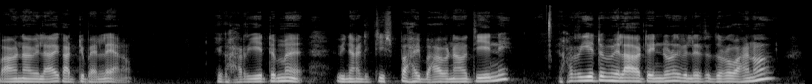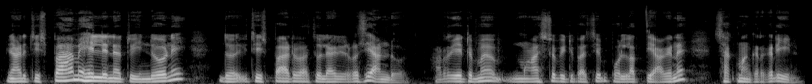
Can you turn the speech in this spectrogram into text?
භාවනා වෙලාවේ කට්ටි පැනලා යනවා. ඒක හරියටම විනාඩි 35යි භාවනාව තියෙන්නේ. හරියටම වෙලාවට එන්න ඕනේ වෙලට දොර වහනවා. විනාඩි 35ම හෙල්ලෙන්නේ නැතු ඉන්න ඕනේ. 35ට වතුලා ඊට පස්සේ යන්න ඕනේ. හරියටම මාස්ටර් පිටිපස්සෙන් පොල්ලක් තියාගෙන සක්මන් කර කර ඉනවා.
